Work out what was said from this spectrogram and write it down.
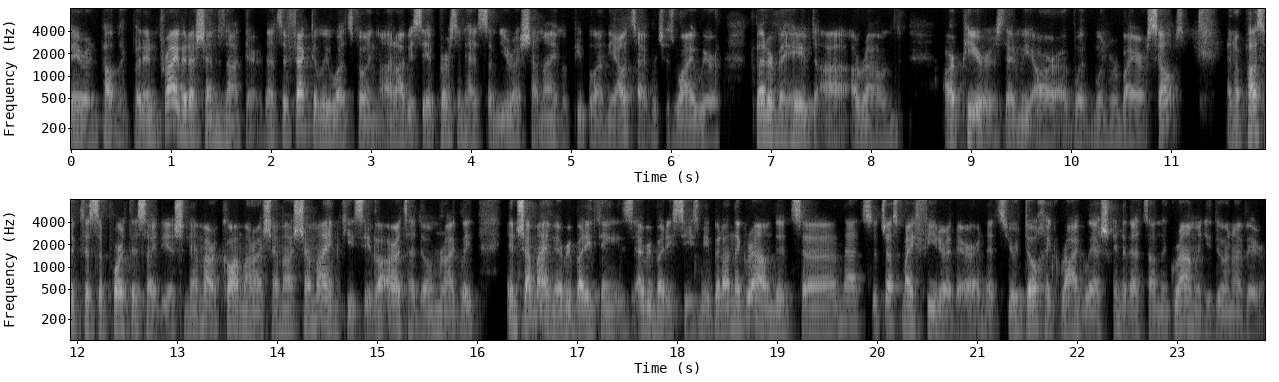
in public, but in private, Hashem's not there. That's effectively what's going on. Obviously, a person has some Yira Shamayim of people on the outside, which is why we're better behaved uh, around our peers than we are when we're by ourselves. And a pasuk to support this idea, Amar Ragli. In Shamayim, everybody thinks everybody sees me, but on the ground, it's uh, that's just my feet are there, and it's your Dochik Ragli Ashchina that's on the ground when you do an Avera.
